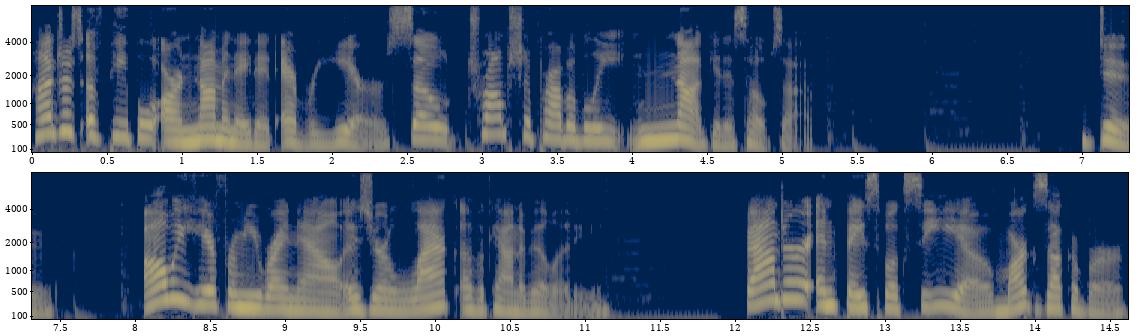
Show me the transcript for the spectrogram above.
Hundreds of people are nominated every year, so Trump should probably not get his hopes up. Dude, all we hear from you right now is your lack of accountability. Founder and Facebook CEO Mark Zuckerberg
